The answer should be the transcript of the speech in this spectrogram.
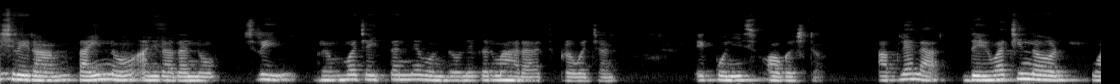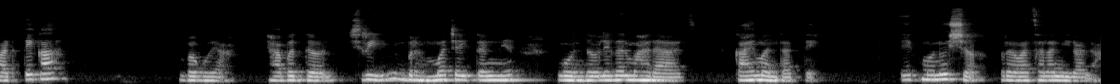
श्रीराम ताईंनो आणि दादांनो श्री ब्रह्मचैतन्य गोंदवलेकर महाराज प्रवचन एकोणीस ऑगस्ट. आपल्याला देवाची नड वाटते का? बघूया. ह्याबद्दल श्री ब्रह्मचैतन्य गोंदवलेकर महाराज काय म्हणतात ते? एक मनुष्य प्रवासाला निघाला.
